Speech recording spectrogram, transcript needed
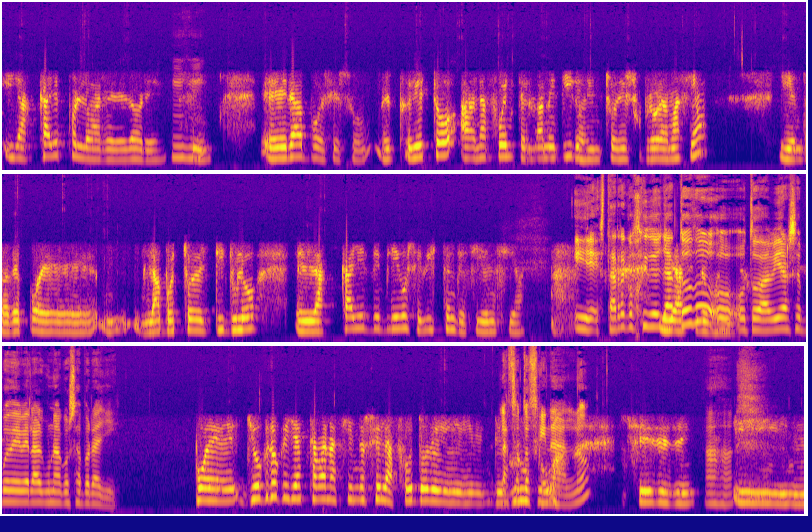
y las calles por los alrededores, sí. Era pues eso, el proyecto Ana Fuentes lo ha metido dentro de su programación y entonces pues le ha puesto el título Las calles de pliego se visten de ciencia. ¿Y está recogido ya todo o, todavía se puede ver alguna cosa por allí? Pues yo creo que ya estaban haciéndose la foto de, la foto final, ¿no? Sí, sí, sí. Y,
